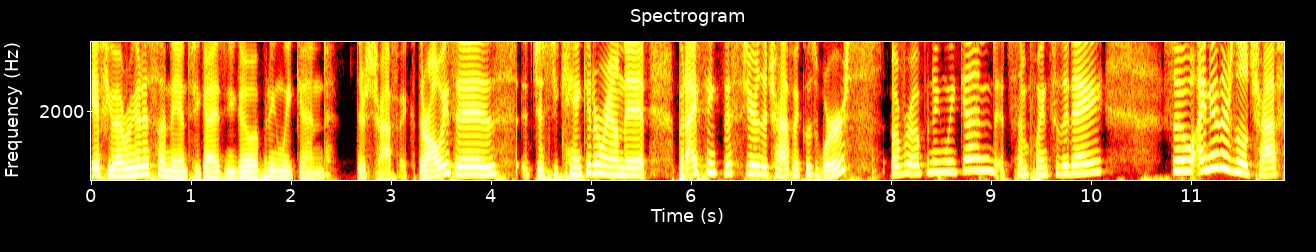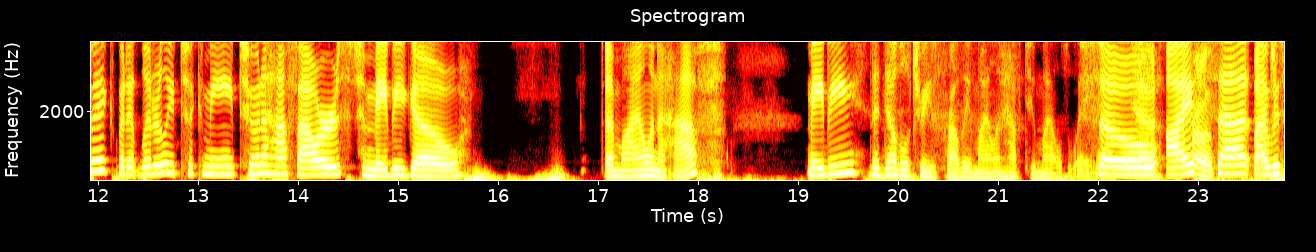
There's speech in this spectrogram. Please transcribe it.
if you ever go to Sundance, you guys, and you go opening weekend, there's traffic. There always is. It's just you can't get around it. But I think this year the traffic was worse over opening weekend at some points of the day. So I knew there's a little traffic, but it literally took me two and a half hours to maybe go a mile and a half, maybe. The DoubleTree is probably a mile and a half, two miles away. So Yeah, I probably sat, I was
